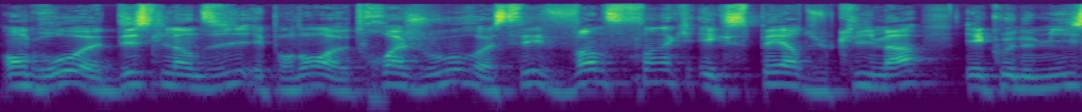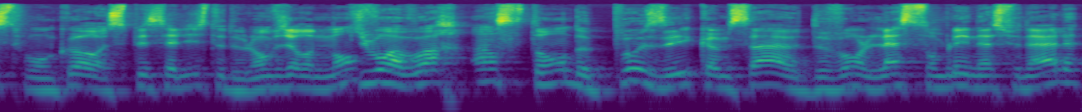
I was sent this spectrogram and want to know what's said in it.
En gros, euh, dès ce lundi et pendant trois jours, c'est 25 experts du climat, économistes ou encore spécialistes de l'environnement qui vont avoir un stand posé comme ça devant l'Assemblée nationale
